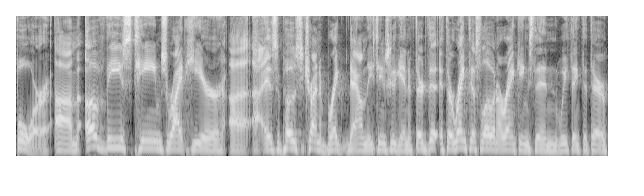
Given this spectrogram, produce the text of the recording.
24. Um, of these teams right here, uh, as opposed to trying to break down these teams, because again, if they're th- if they're ranked this low in our rankings, then we think that they're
